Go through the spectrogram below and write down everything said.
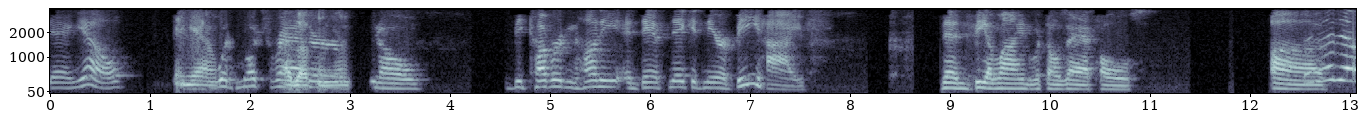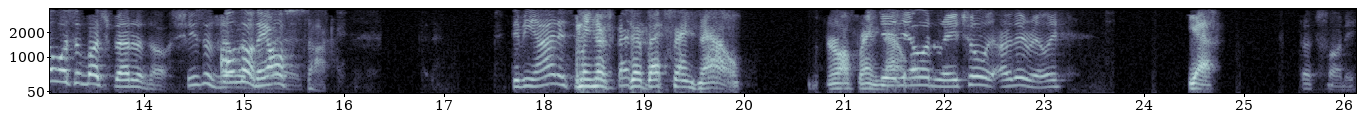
Danielle Danielle. would much rather Danielle. you know be covered in honey and dance naked near a beehive than be aligned with those assholes. Uh, Danielle wasn't much better though. She's a oh no, they all man. sucked. To be honest, I mean, they're with you, they're best friends now. They're all friends now. Danielle and Rachel are they really? Yeah, That's funny.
